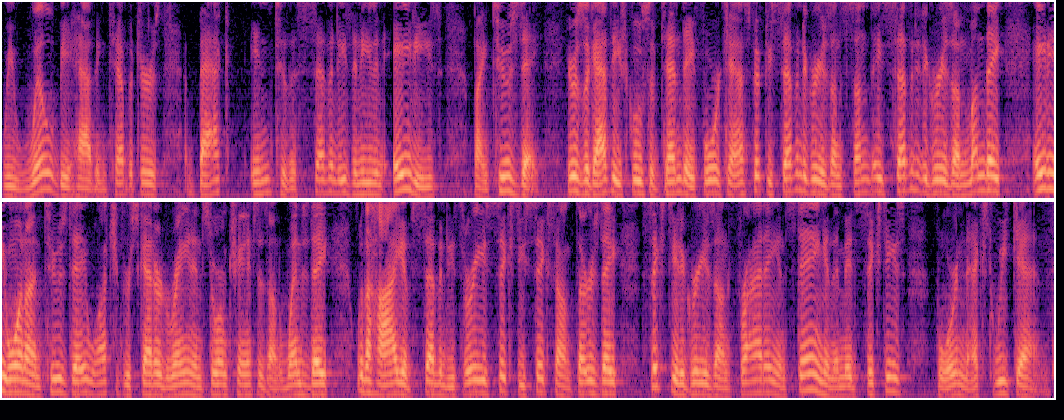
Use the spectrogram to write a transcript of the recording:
we will be having temperatures back into the 70s and even 80s by Tuesday. Here's a look at the exclusive 10-day forecast. 57 degrees on Sunday, 70 degrees on Monday, 81 on Tuesday. Watching for scattered rain and storm chances on Wednesday with a high of 73, 66 on Thursday, 60 degrees on Friday, and staying in the mid-60s for next weekend.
